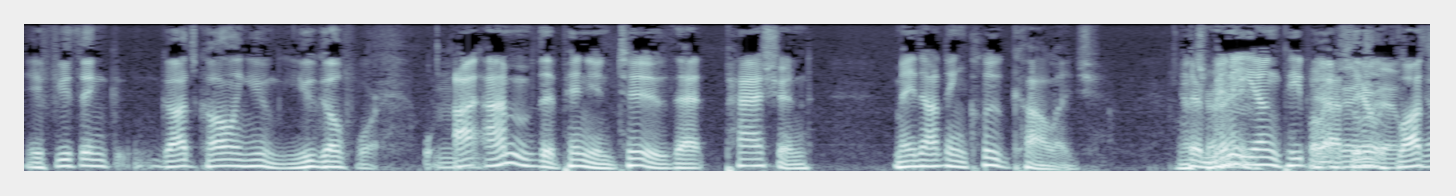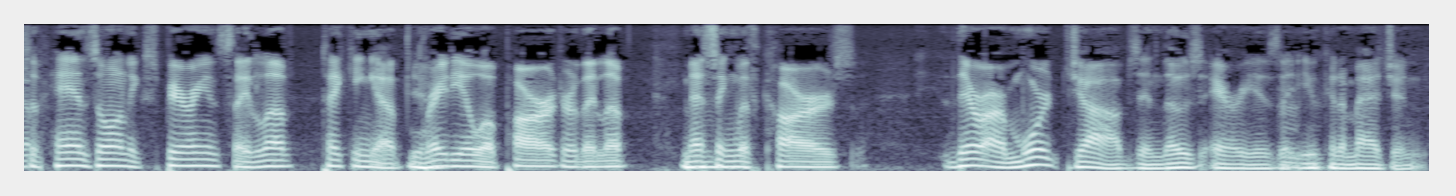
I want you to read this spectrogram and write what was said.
If you think God's calling you, you go for it. I, mm. I'm of the opinion, too, that passion may not include college. That's there are many young people Yeah, out there with lots Yep. of hands-on experience. They love taking a Yeah. radio apart, or they love messing mm-hmm. with cars. There are more jobs in those areas that you mm-hmm. can imagine,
